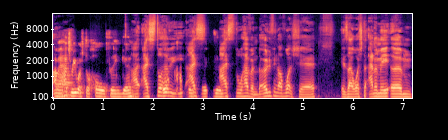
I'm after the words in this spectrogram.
I mean, I had to rewatch the whole thing again. I, I still haven't. I. I still haven't. The only thing I've watched here is I watched the anime um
